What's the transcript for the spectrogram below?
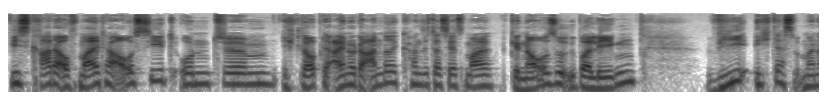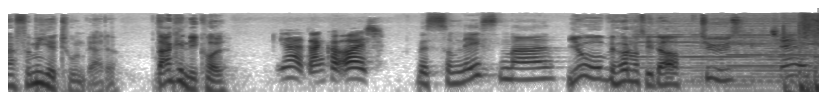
wie es gerade auf Malta aussieht. Und ähm, ich glaube, der ein oder andere kann sich das jetzt mal genauso überlegen, wie ich das mit meiner Familie tun werde. Danke, Nicole. Ja, danke euch. Bis zum nächsten Mal. Jo, wir hören uns wieder. Tschüss. Tschüss.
